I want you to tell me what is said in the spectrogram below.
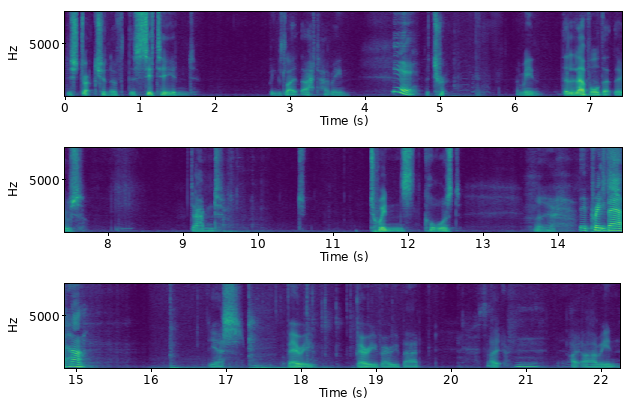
destruction of the city and things like that. I mean, yeah. the tr- I mean, the level that those damned twins caused. Uh, They're pretty bad, huh? yes, very, very, very bad. I, I, I mean,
